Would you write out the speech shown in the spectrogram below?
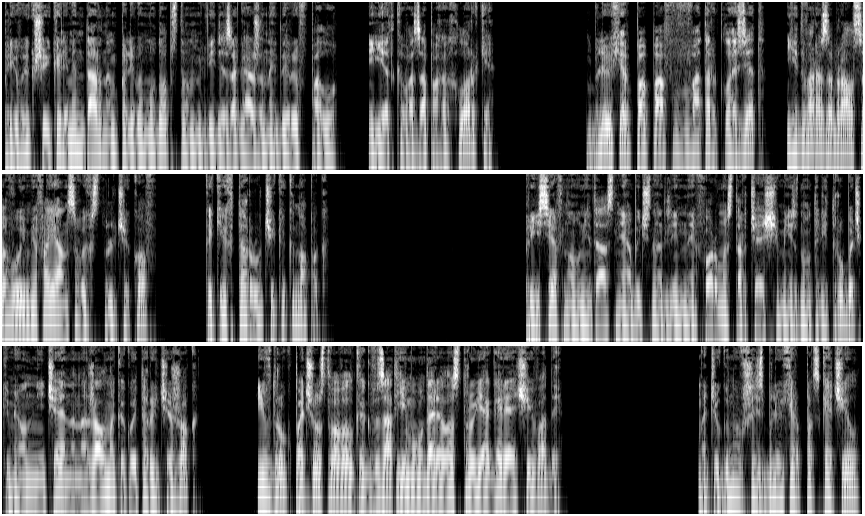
Привыкший к элементарным полевым удобствам в виде загаженной дыры в полу и едкого запаха хлорки, Блюхер, попав в ватер-клозет, едва разобрался в уйме фаянсовых стульчиков, каких-то ручек и кнопок. Присев на унитаз необычно длинной формы с торчащими изнутри трубочками, он нечаянно нажал на какой-то рычажок, и вдруг почувствовал, как взад ему ударила струя горячей воды. Матюгнувшись, Блюхер подскочил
